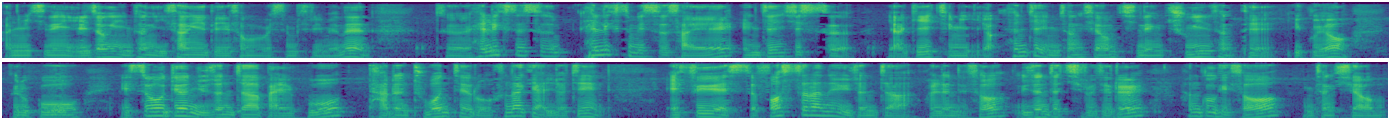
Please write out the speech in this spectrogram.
아니면 진행 예정인 임상 이상에 대해서만 말씀드리면은 그 헬릭스, 헬릭스미스사의 엔젠시스 약이 지금 현재 임상시험 진행 중인 상태이고요. 그리고 에스오디언 유전자 말고 다른 두 번째로 흔하게 알려진 FUS, FUS라는 유전자 관련돼서 유전자 치료제를 한국에서 임상시험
